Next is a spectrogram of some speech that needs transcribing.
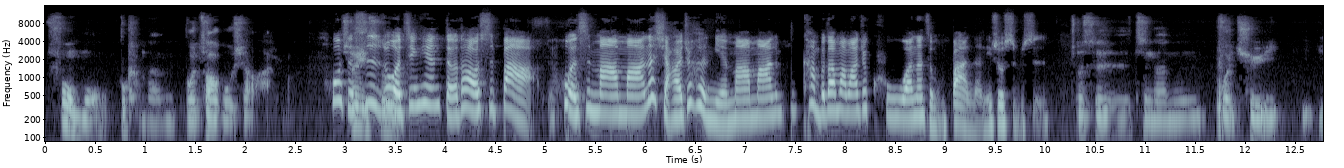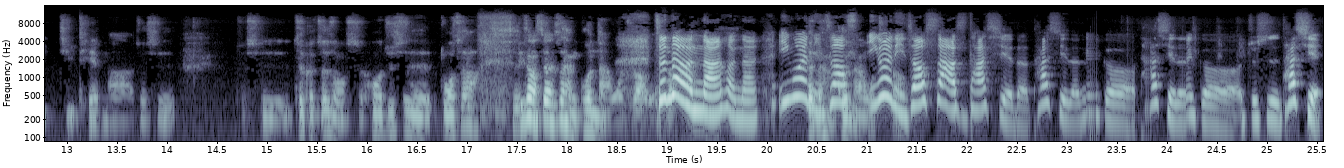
父母不可能不照顾小孩。或者是如果今天得到的是爸或者是妈妈，那小孩就很黏妈妈，看不到妈妈就哭啊，那怎么办呢？你说是不是？就是只能委屈。几天啊，就是就是这个这种时候，就是我知道，实际上真的是很困难，我知道，真的很难很难，因为你知道，因为你知道 SARS 他写的，他写的那个，他写的那个，就是他写，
